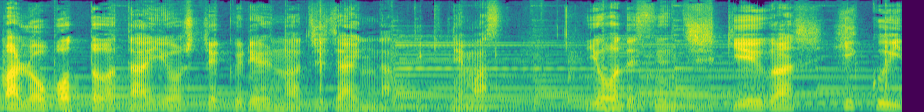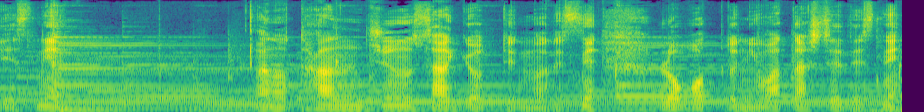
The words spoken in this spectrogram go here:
まあ、ロボットが代用してくれるような時代になってきてます。要はですね、時給が低いですね、あの単純作業っていうのはですね、ロボットに渡してですね、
